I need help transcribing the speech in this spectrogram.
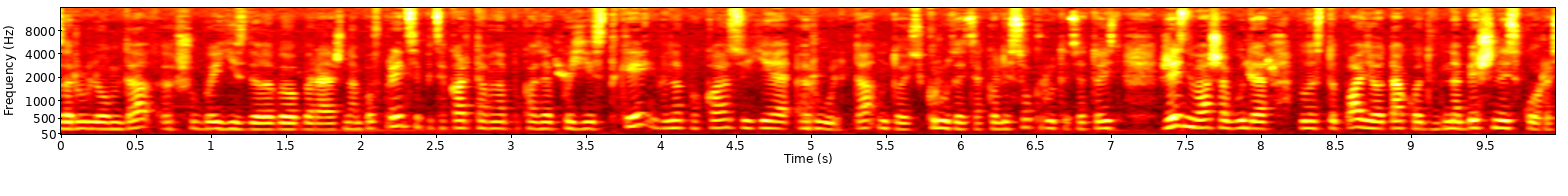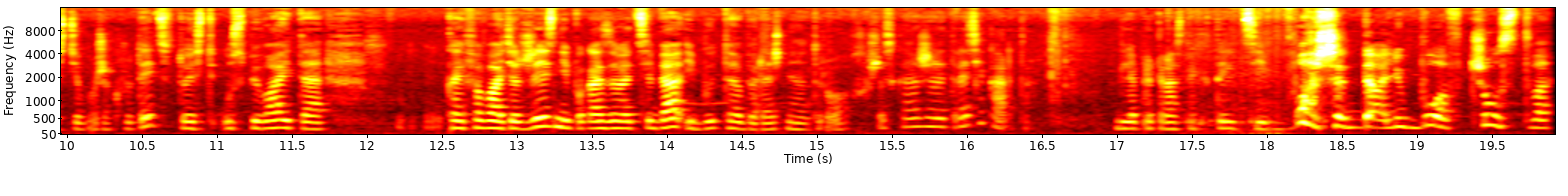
за рулем, да, щоб їздили ви обережно. Бо в принципі ця карта вона показує поїздки і вона показує руль, да? ну, тобто крутиться, колесо крутиться. Тобто життя ваша буде в листопаді отак от на бешеній скорості може крутитися. Тобто успівайте кайфувати від життя, показувати себе і будьте обережні на дорогах. Що скаже третя карта для прекрасних тельців? Боже, да, любов, чувства,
